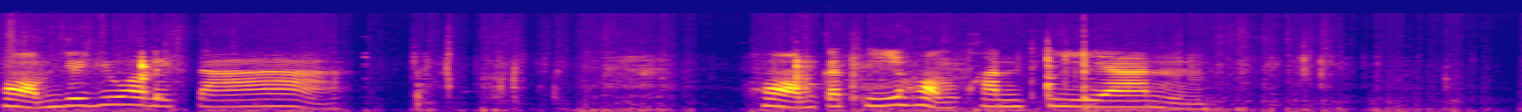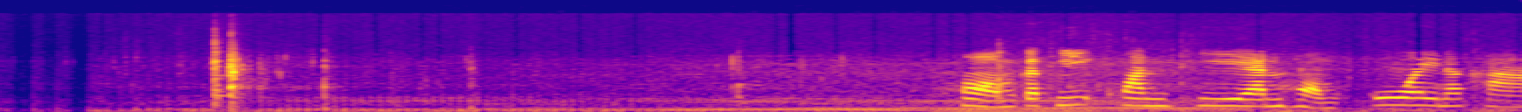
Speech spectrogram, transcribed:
หอมยั่วๆเลยจ้า หอมกะทิหอมควันเทียน หอมกะทิควันเทียนหอมกล้วยนะคะ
